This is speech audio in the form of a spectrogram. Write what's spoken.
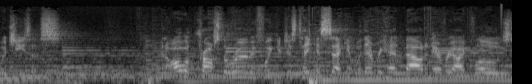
with Jesus. And all across the room, if we could just take a second with every head bowed and every eye closed.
